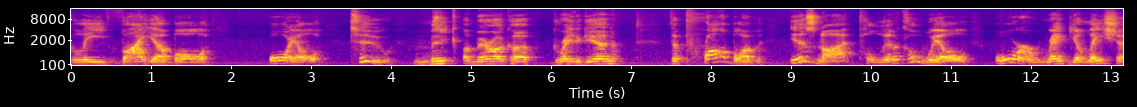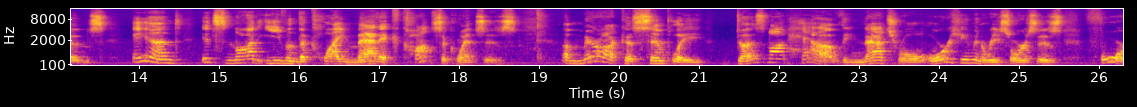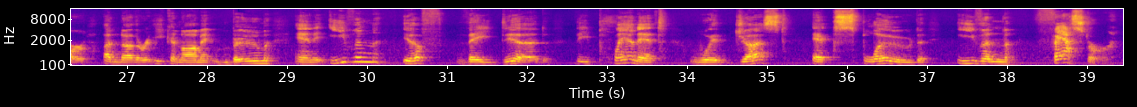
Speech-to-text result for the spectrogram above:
economically viable oil to make America great again. The problem is not political will or regulations, and it's not even the climatic consequences. America simply does not have the natural or human resources for another economic boom, and even if they did, the planet would just explode even faster.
